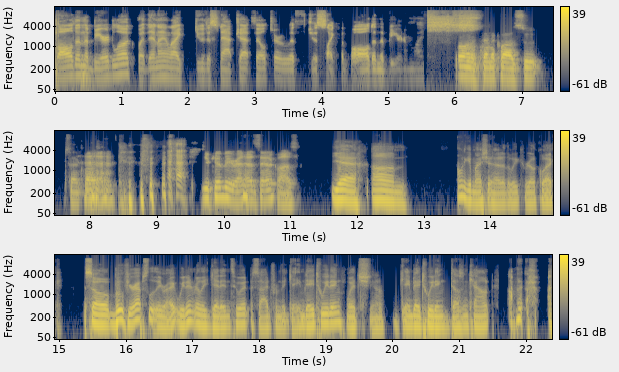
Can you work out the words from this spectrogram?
bald in the beard look. But then I like do the Snapchat filter with just like the bald and the beard. I'm like, Throw on a Santa Claus suit. Santa Claus. you could be redhead Santa Claus. Yeah. Um, I want to get my shit out of the week real quick. So, Boof, you're absolutely right. We didn't really get into it aside from the game day tweeting, which you know, game day tweeting doesn't count. I'm, I,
